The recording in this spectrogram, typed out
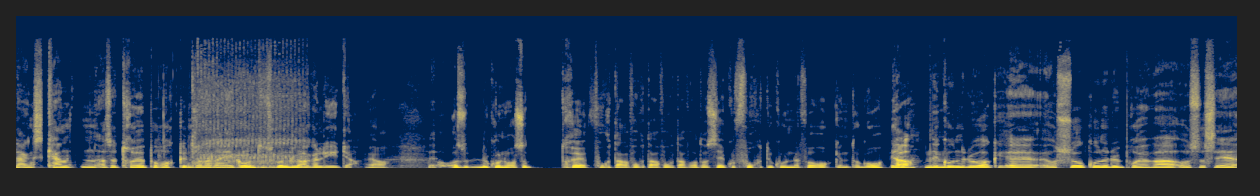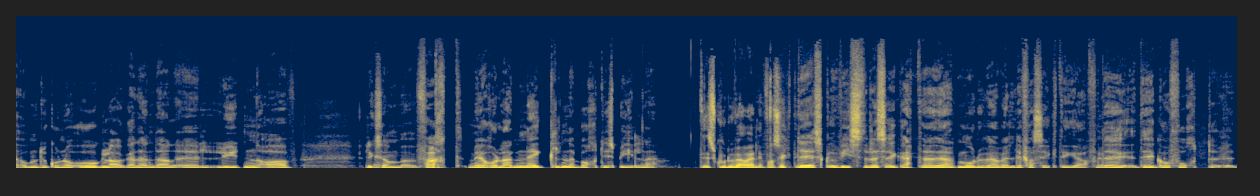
langs kanten, altså trø på rocken sånn at den gikk rundt, og så kunne du lage lyd, ja. ja. Og så, du kunne også trø fortere, fortere, fortere for å se hvor fort du kunne få rocken til å gå. Ja, det kunne du òg. Eh, og så kunne du prøve å se om du kunne òg lage den der eh, lyden av liksom fart med å holde neglene borti spilene. Det skulle du være veldig forsiktig Det sk- viste det seg at eh, der må du være veldig forsiktig, ja, for det, det går fort eh,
